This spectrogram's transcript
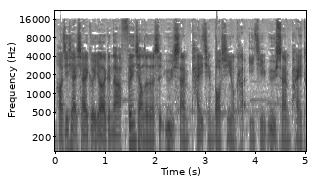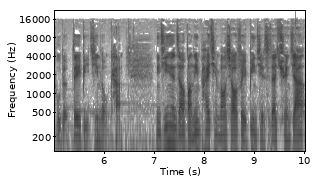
好，接下来下一个要来跟大家分享的呢是玉山拍钱包信用卡以及玉山拍兔的 Debit 金融卡。你今天只要绑定拍钱包消费，并且是在全家、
